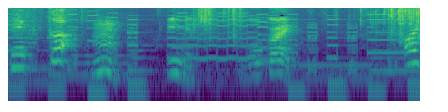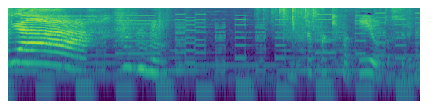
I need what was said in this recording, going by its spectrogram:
でっか。うん。いいね。豪快。おじゃめっちゃパキパキいい音するね。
